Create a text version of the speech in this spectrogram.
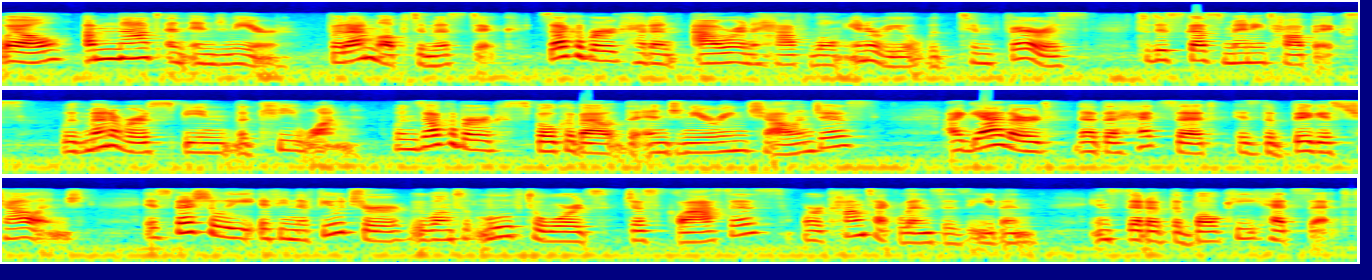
Well, I'm not an engineer, but I'm optimistic. Zuckerberg had an hour and a half long interview with Tim Ferriss to discuss many topics, with metaverse being the key one. When Zuckerberg spoke about the engineering challenges, I gathered that the headset is the biggest challenge, especially if in the future we want to move towards just glasses or contact lenses, even, instead of the bulky headset.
